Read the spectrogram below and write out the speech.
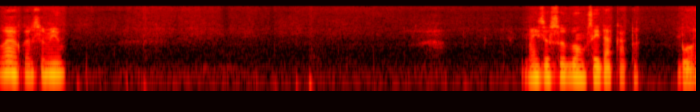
Ué, o cara sumiu. Mas eu sou bom, sei da capa. Boa.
